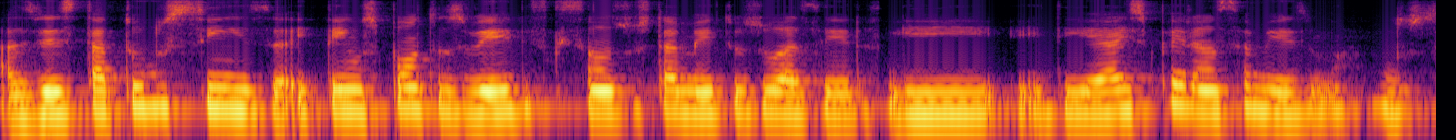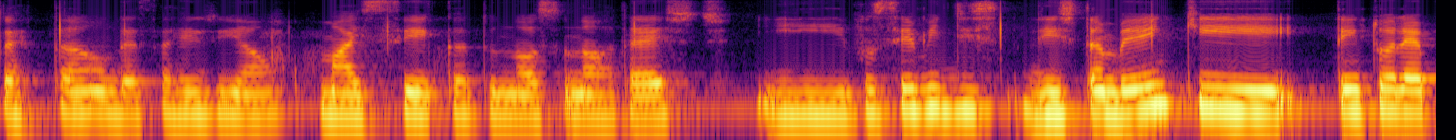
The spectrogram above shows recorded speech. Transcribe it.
Às vezes está tudo cinza e tem os pontos verdes que são justamente os juazeiros. E, e é a esperança mesmo do sertão, dessa região mais seca do nosso Nordeste. E você me diz, diz também que tem toré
